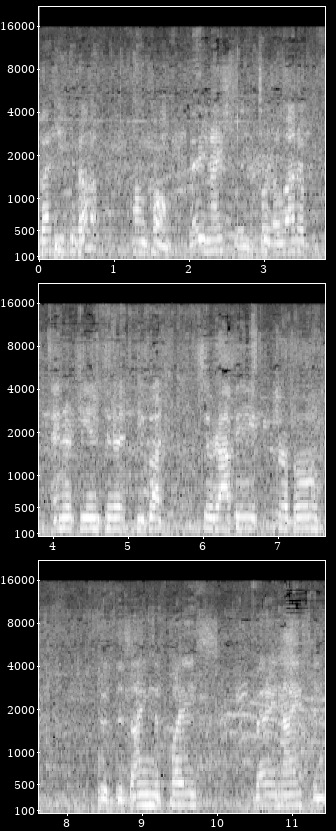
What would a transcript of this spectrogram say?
But he developed Hong Kong very nicely. He put a lot of energy into it. He got Surabhi Prabhu to design the place. Very nice, in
